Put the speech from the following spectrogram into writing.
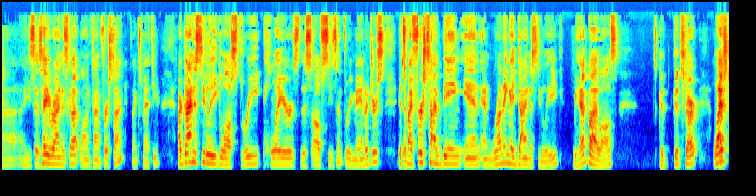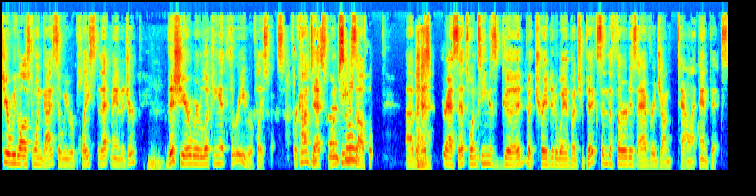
Uh, he says, "Hey Ryan and Scott, long time, first time. Thanks, Matthew. Our dynasty league lost three players this offseason, three managers. It's yep. my first time being in and running a dynasty league. We have bylaws. It's good. Good start." Last yep. year we lost one guy, so we replaced that manager. This year we're looking at three replacements. For context, one team is awful, uh, but has assets. One team is good, but traded away a bunch of picks, and the third is average on talent and picks.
